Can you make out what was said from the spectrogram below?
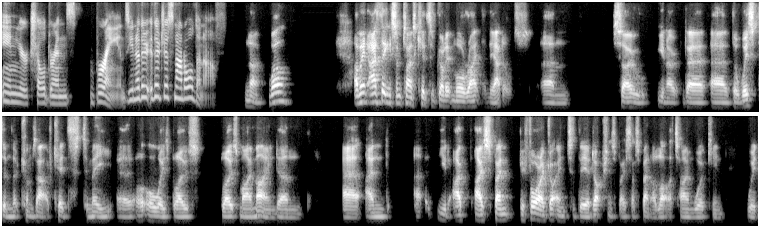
in your children's brains. You know, they're they're just not old enough. No. Well, I mean, I think sometimes kids have got it more right than the adults. Um, so you know, the uh, the wisdom that comes out of kids to me uh, always blows blows my mind. Um, uh, and uh, you know, I I spent before I got into the adoption space, I spent a lot of time working with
